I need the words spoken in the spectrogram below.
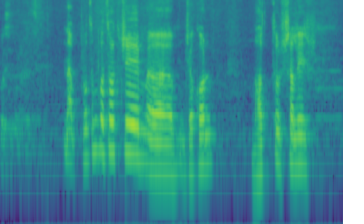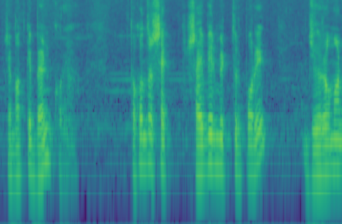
পসিবল হয়েছে? না, প্রথম কথা হচ্ছে যখন বাহাত্তর সালে জামাতকে ব্যান্ড করে, তখন তো শেখ সাহেবের মৃত্যুর পরে জিয়র রহমান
